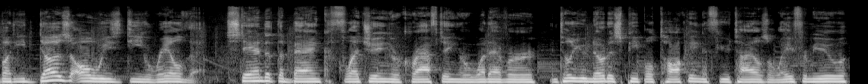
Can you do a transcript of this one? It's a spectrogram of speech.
but he does always derail them. Stand at the bank, fletching or crafting or whatever, until you notice people talking a few tiles away from you,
